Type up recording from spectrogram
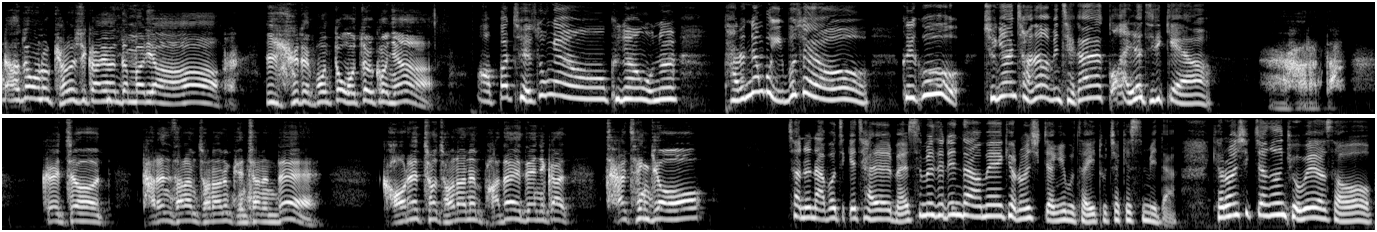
나도 오늘 결혼식 가야 한단 말이야. 이 휴대폰 또 어쩔 거냐? 아빠 죄송해요. 그냥 오늘 다른 양복 입으세요. 그리고 중요한 전화 오면 제가 꼭 알려드릴게요. 아, 알았다. 그 저 다른 사람 전화는 괜찮은데 거래처 전화는 받아야 되니까 잘 챙겨. 저는 아버지께 잘 말씀을 드린 다음에 결혼식장에 무사히 도착했습니다. 결혼식장은 교회여서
